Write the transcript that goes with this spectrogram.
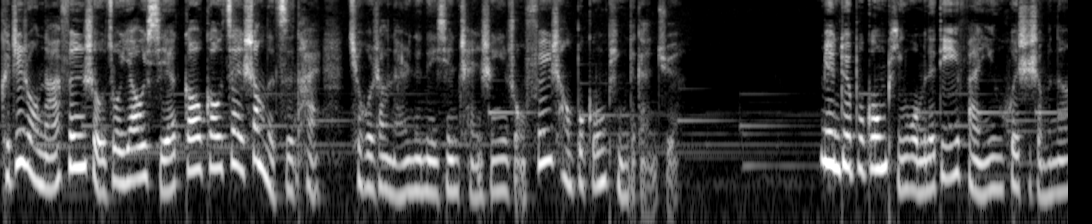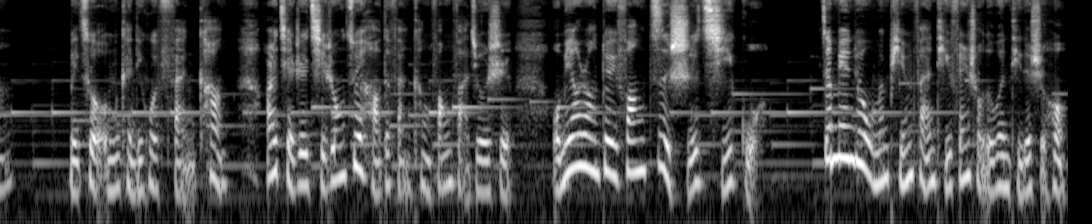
可这种拿分手做要挟、高高在上的姿态，却会让男人的内心产生一种非常不公平的感觉。面对不公平，我们的第一反应会是什么呢？没错，我们肯定会反抗，而且这其中最好的反抗方法就是，我们要让对方自食其果。在面对我们频繁提分手的问题的时候，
